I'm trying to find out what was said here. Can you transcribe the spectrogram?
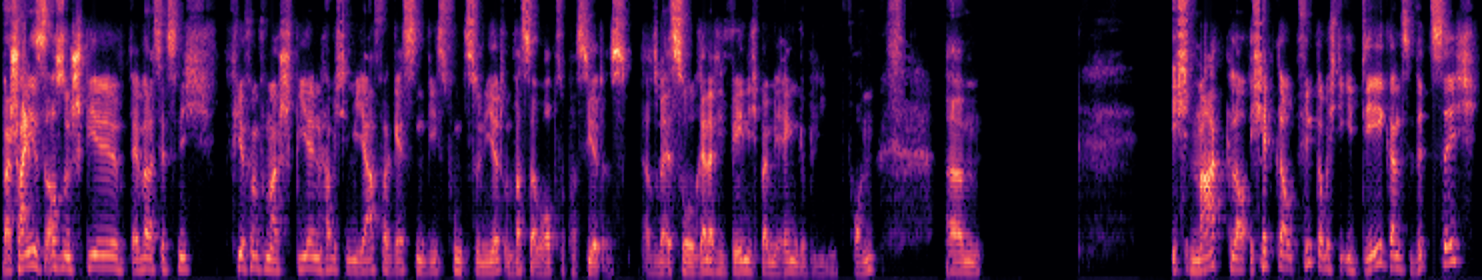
wahrscheinlich ist es auch so ein Spiel, wenn wir das jetzt nicht vier, fünf Mal spielen, habe ich im Jahr vergessen, wie es funktioniert und was da überhaupt so passiert ist. Also da ist so relativ wenig bei mir hängen geblieben von. Ähm, ich mag, glaub, ich hätte, glaub, finde, glaube ich, die Idee ganz witzig,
